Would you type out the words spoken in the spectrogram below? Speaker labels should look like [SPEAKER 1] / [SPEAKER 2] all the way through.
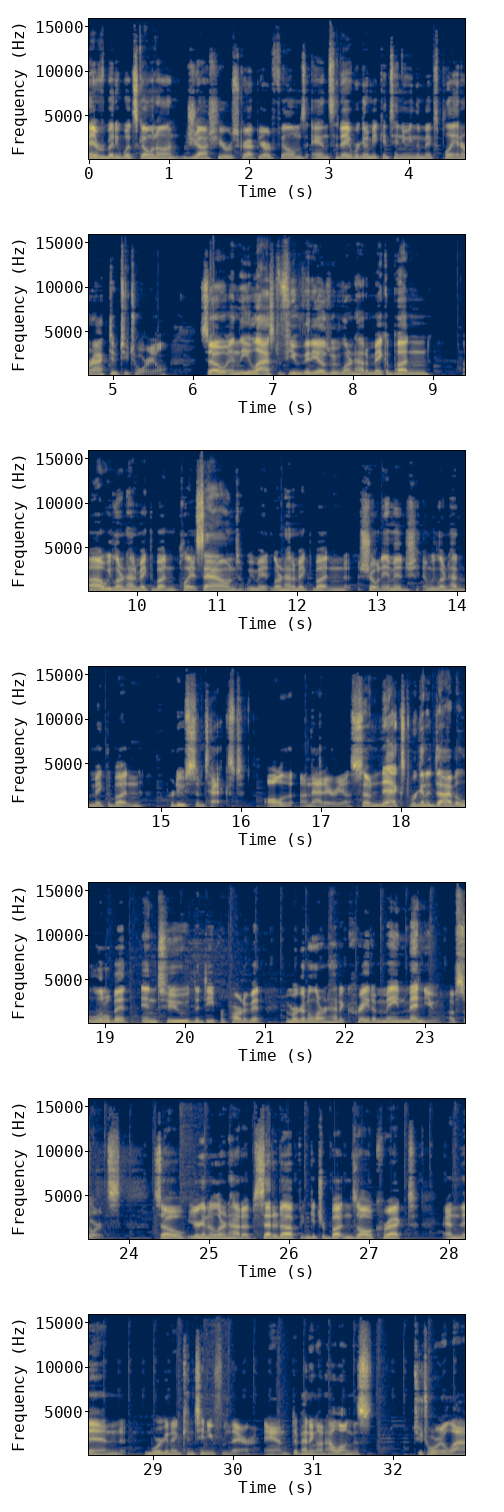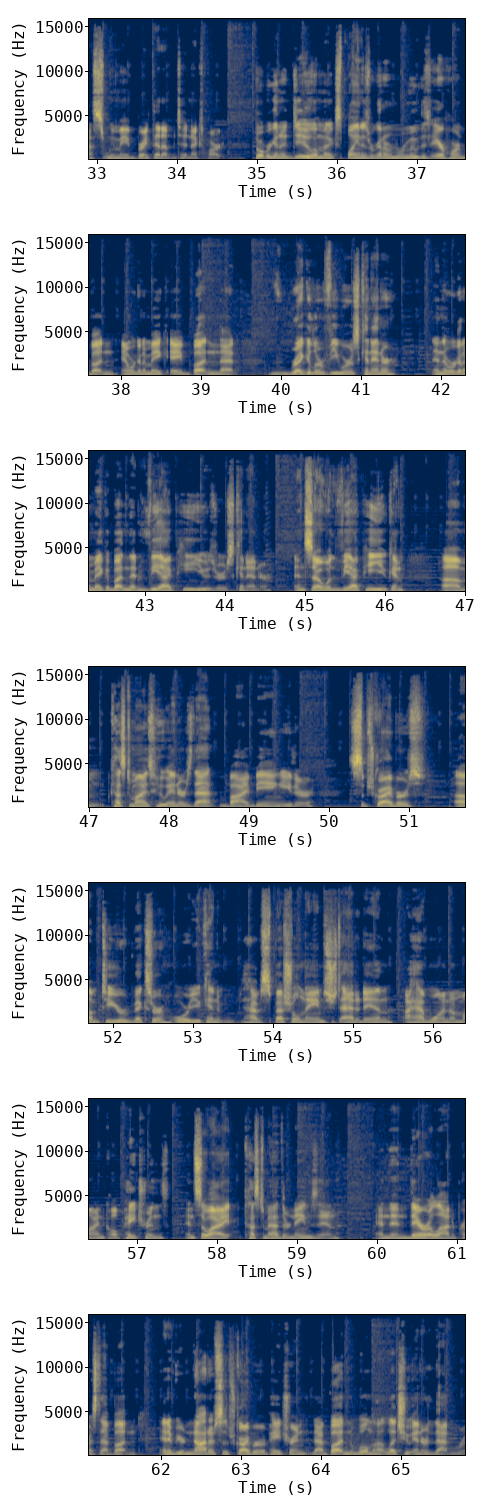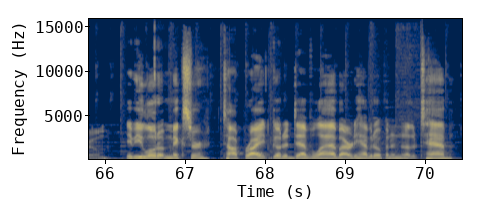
[SPEAKER 1] Hey everybody, what's going on? Josh here with Scrapyard Films, and today we're going to be continuing the Mixplay Interactive tutorial. So in the last few videos, we've learned how to make a button, uh, we learned how to make the button play a sound, we learned how to make the button show an image, and we learned how to make the button produce some text, all on that area. So next, we're going to dive a little bit into the deeper part of it, and we're going to learn how to create a main menu of sorts. So you're going to learn how to set it up and get your buttons all correct, and then we're going to continue from there. And depending on how long this tutorial lasts, we may break that up into the next part. So what we're going to do, I'm going to explain, is we're going to remove this air horn button, and we're going to make a button that regular viewers can enter, and then we're going to make a button that VIP users can enter. And so with VIP, you can um, customize who enters that by being either subscribers um, to your mixer, or you can have special names just added in. I have one on mine called patrons, and so I custom add their names in, and then they're allowed to press that button. And if you're not a subscriber or patron, that button will not let you enter that room. If you load up Mixer, top right, go to Dev Lab. I already have it open in another tab.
